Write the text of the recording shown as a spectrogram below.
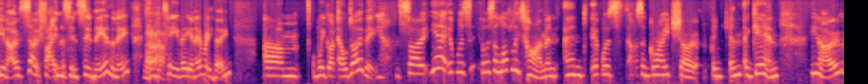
you know so famous in Sydney, isn't he, on the TV and everything. Um, we got El Dobie. So yeah, it was it was a lovely time, and and it was that was a great show. And, and again, you know,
